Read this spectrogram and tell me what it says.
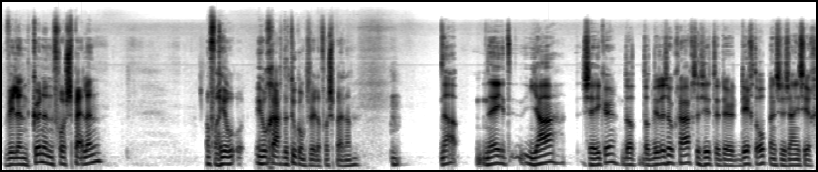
willen kunnen voorspellen. Of heel, heel graag de toekomst willen voorspellen. Nou, nee, ja, zeker. Dat, dat willen ze ook graag. Ze zitten er dicht op en ze zijn zich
